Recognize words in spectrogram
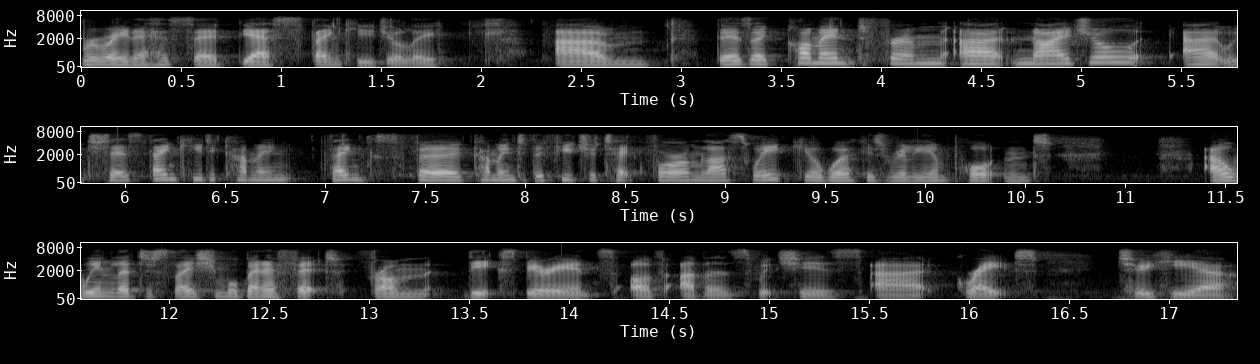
Rowena has said yes. Thank you, Julie. Um, there's a comment from uh, Nigel, uh, which says, "Thank you to coming. Thanks for coming to the Future Tech Forum last week. Your work is really important. Our WIN legislation will benefit from the experience of others, which is uh, great to hear."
